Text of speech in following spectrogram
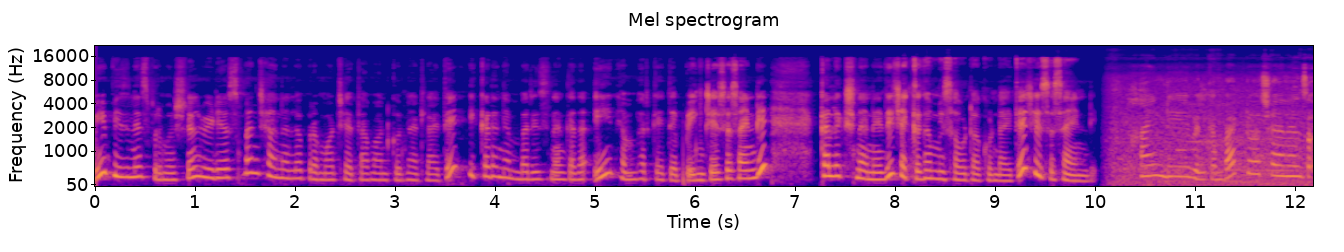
మీ బిజినెస్ ప్రమోషనల్ వీడియోస్ మన ఛానల్లో ప్రమోట్ చేద్దాం అనుకున్నట్లయితే ఇక్కడ నెంబర్ ఇస్తున్నాను కదా ఈ నెంబర్కి అయితే పింక్ చేసేసేయండి కలెక్షన్ అనేది చక్కగా మిస్ అవుట్ అవ్వకుండా అయితే చేసేసేయండి హాయ్ అండి welcome back to our channel. So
